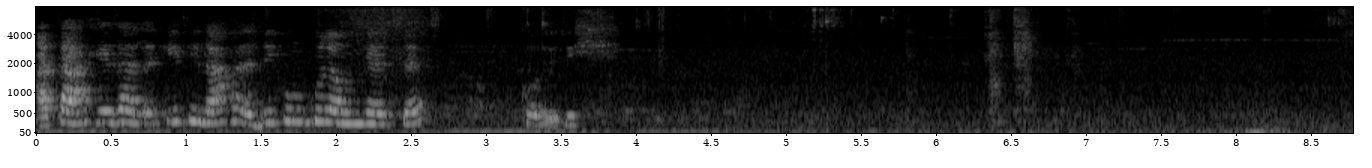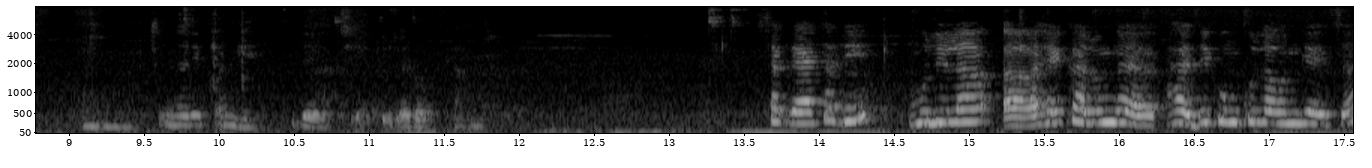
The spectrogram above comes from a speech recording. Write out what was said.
आता हे झालं की तिला हळदी कुंकू लावून घ्यायचंय. कोयरी. चुनरी पण घे. आहे तुझ्या डोक्यावर. सगळ्यात आधी मुलीला हे घ्या हळदी कुंकू लावून घ्यायचं.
